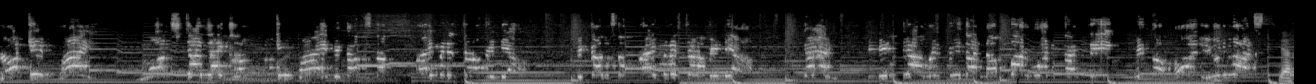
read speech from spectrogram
Rocky Pie, monster like Rocky Pie becomes the Prime Minister of India. Becomes the Prime Minister of India. Then India will be the number one country in the whole universe. Yes,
